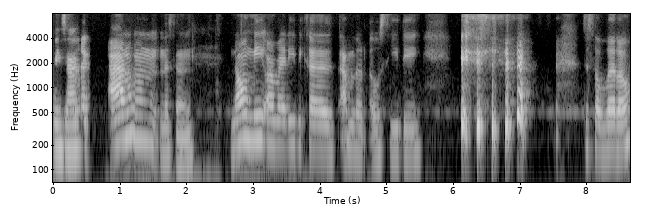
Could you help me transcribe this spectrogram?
exactly. Like, I don't listen. Know me already because I'm a little OCD. just a little.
